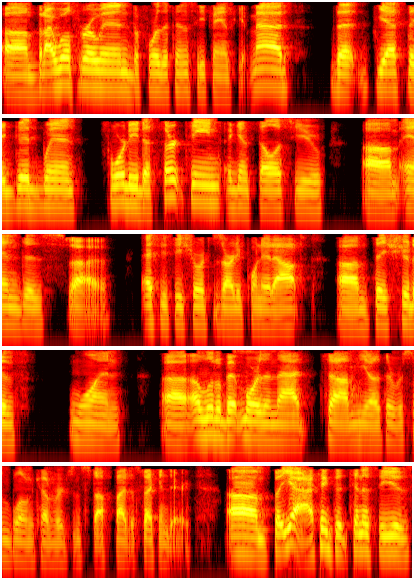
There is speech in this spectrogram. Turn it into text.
Um, but I will throw in before the Tennessee fans get mad that yes, they did win 40 to 13 against LSU. Um, and as uh, SEC Shorts has already pointed out, um, they should have won uh, a little bit more than that. Um, you know, there was some blown coverage and stuff by the secondary. Um, but yeah, I think that Tennessee is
